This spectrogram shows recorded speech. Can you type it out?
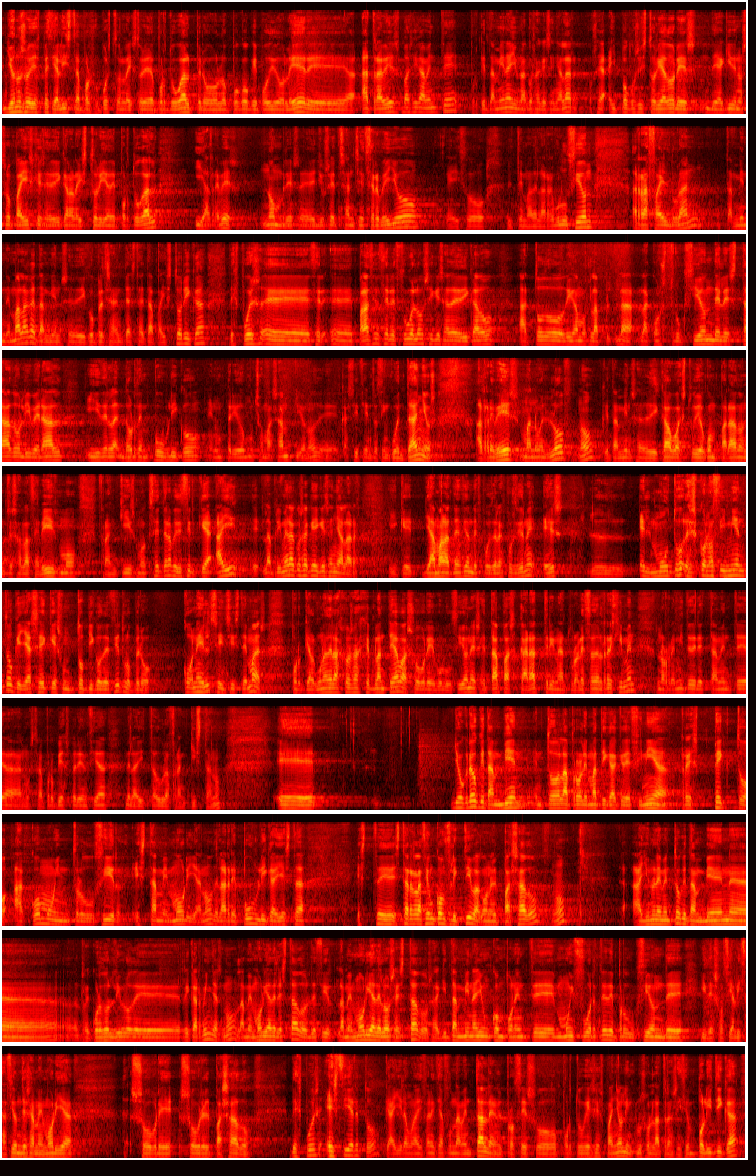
yo no soy especialista, por supuesto, en la historia de Portugal, pero lo poco que he podido leer, eh, a, través, básicamente, porque también hay una cosa que señalar. O sea, hay pocos historiadores de aquí, de nuestro país, que se dedican a la historia de Portugal y al revés. Nombres, eh, Josep Sánchez Cervello, que hizo el tema de la Revolución, Rafael Durán, también de Málaga, también se dedicó precisamente a esta etapa histórica. Después, eh, eh, Palacio Cerezuelo sí que se ha dedicado a todo, digamos, la, construcción del Estado liberal y de, la, de, orden público en un periodo mucho más amplio, ¿no? de casi 150 años. Al revés, Manuel Love, ¿no? que también se ha dedicado a estudio comparado entre salacerismo, franquismo, etc. Es decir, que ahí eh, la primera cosa que hay que señalar y que llama la atención después de la exposición es el, mutuo desconocimiento, que ya sé que es un tópico decirlo, pero con él se insiste más, porque alguna de las cosas que planteaba sobre evoluciones, etapas, carácter y naturaleza del régimen nos remite directamente a nuestra propia experiencia de la dictadura franquista. ¿no? Eh, yo creo que también en toda la problemática que definía respecto a cómo introducir esta memoria de la República y esta, este, esta relación conflictiva con el pasado, ¿no? hay un elemento que también eh, recuerdo el libro de Ricard Viñas, ¿no? la memoria del Estado, es decir, la memoria de los Estados. Aquí también hay un componente muy fuerte de producción y de socialización de esa memoria sobre, sobre el pasado. Después, es cierto que hay una diferencia fundamental en el proceso portugués y español, incluso en la transición política,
